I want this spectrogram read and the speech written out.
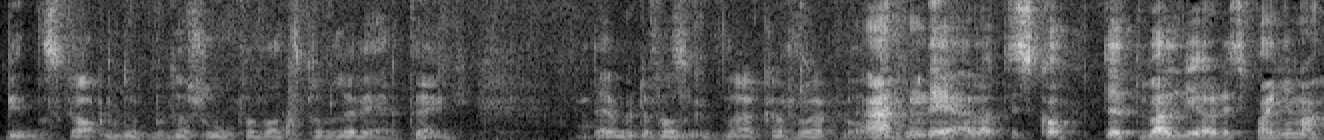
vitenskapelig dokumentasjon for at de kan levere ting. Det burde faktisk kanskje vært lov. Enten det, eller at de skattet veldig av disse pengene.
